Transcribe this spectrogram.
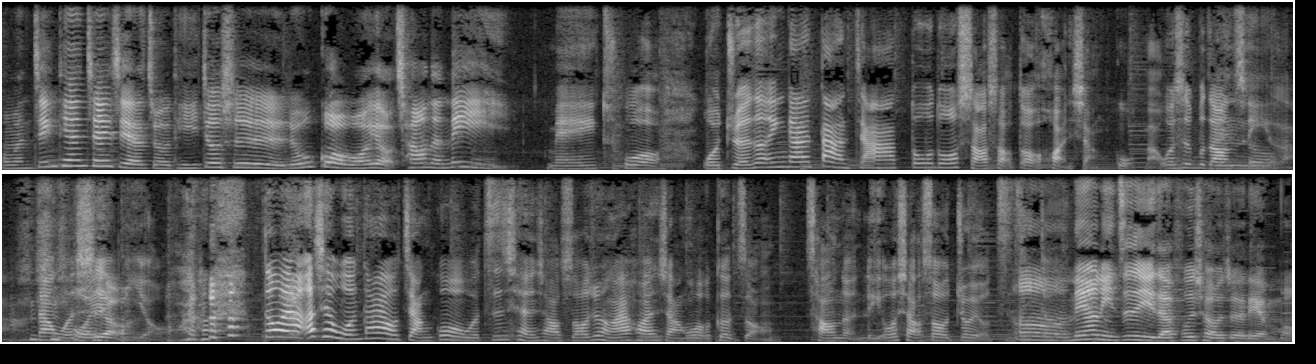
我们今天这一集的主题就是如果我有超能力。没错，我觉得应该大家多多少少都有幻想过吧。我是不知道你啦，但我是 有。对啊，而且我应该有讲过，我之前小时候就很爱幻想我有各种超能力。我小时候就有自己的，嗯，你有你自己的复仇者联盟。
